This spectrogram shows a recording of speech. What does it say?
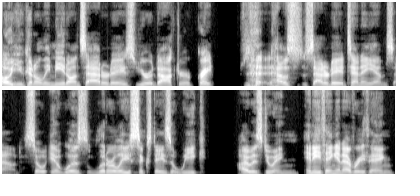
oh you can only meet on saturdays? You're a doctor? Great. How's saturday at 10 a.m sound? So it was literally six days a week. I was doing anything and everything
